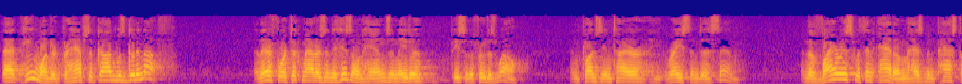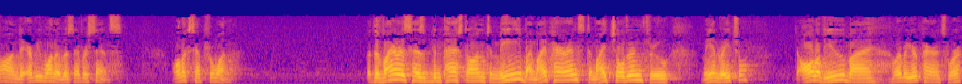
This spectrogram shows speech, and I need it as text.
that he wondered perhaps if God was good enough. And therefore took matters into his own hands and ate a piece of the fruit as well, and plunged the entire race into sin. And the virus within Adam has been passed on to every one of us ever since, all except for one. But the virus has been passed on to me by my parents, to my children through me and Rachel, to all of you by whoever your parents were.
